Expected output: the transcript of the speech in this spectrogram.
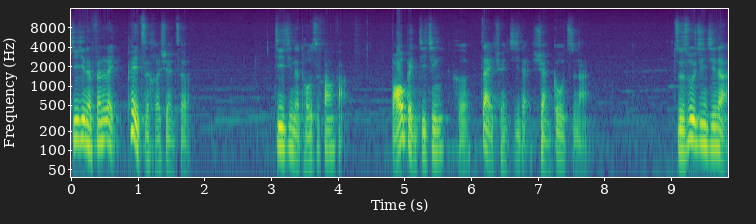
基金的分类配置和选择、基金的投资方法、保本基金和债券基金的选购指南。指数基金的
